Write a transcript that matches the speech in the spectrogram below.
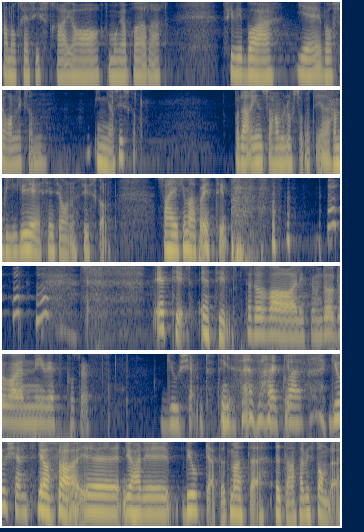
Han har tre systrar, jag har många bröder. Ska vi bara ge vår son liksom inga syskon? Och där insåg han väl också att han vill ju ge sin son syskon. Så han gick med på ett till. Ett till. Ett till. Så då var, liksom, då, då var en IVF-process godkänd, tänkte jag Yes. säga så här. Yes. Godkänd Jag sa, eh, jag hade bokat ett möte utan att ha visst om det.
